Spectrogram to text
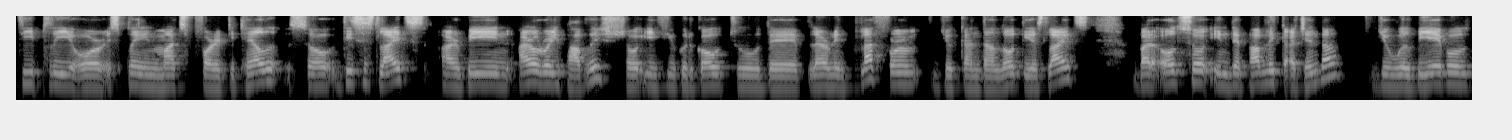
deeply or explaining much for detail. So these slides are being are already published. So if you could go to the learning platform, you can download the slides, but also in the public agenda, you will be able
